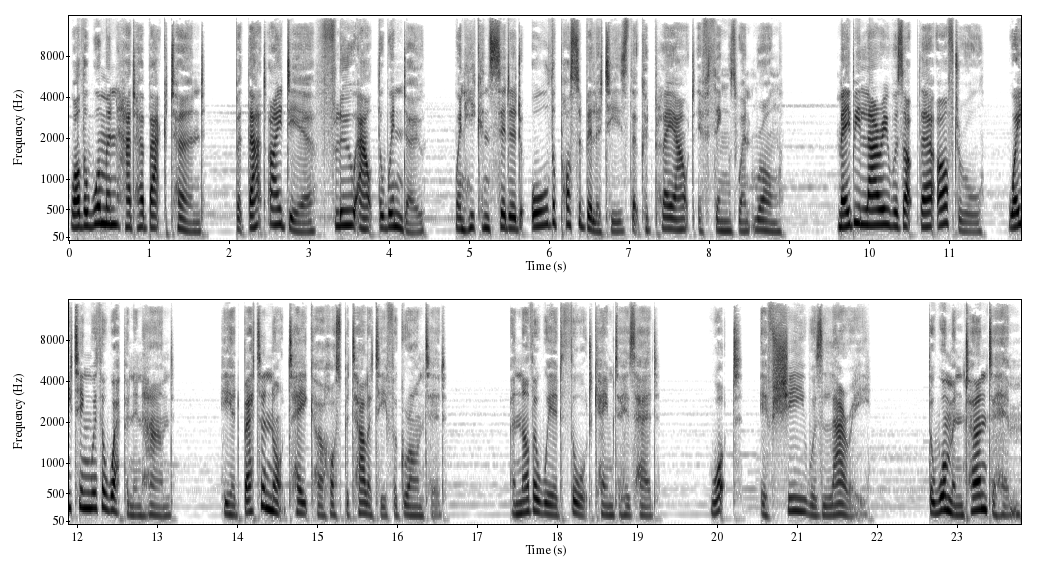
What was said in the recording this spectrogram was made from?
while the woman had her back turned, but that idea flew out the window when he considered all the possibilities that could play out if things went wrong. Maybe Larry was up there after all, waiting with a weapon in hand. He had better not take her hospitality for granted. Another weird thought came to his head. What if she was Larry? The woman turned to him.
